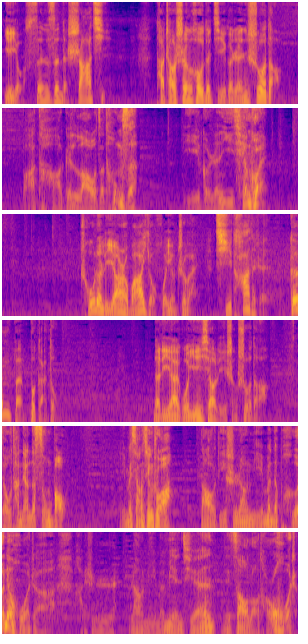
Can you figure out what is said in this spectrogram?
也有森森的杀气。他朝身后的几个人说道：“把他给老子捅死，一个人一千块。”除了李二娃有回应之外，其他的人根本不敢动。那李爱国阴笑了一声，说道：“都他娘的怂包！你们想清楚啊，到底是让你们的婆娘活着？”还是让你们面前那糟老头活着。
